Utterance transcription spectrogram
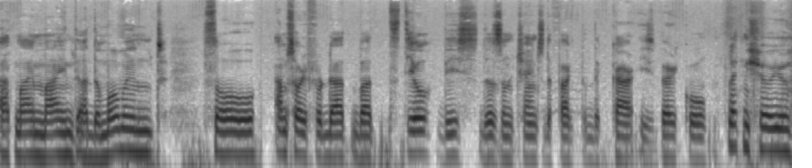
at my mind at the moment so I'm sorry for that but still this doesn't change the fact that the car is very cool. Let me show you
